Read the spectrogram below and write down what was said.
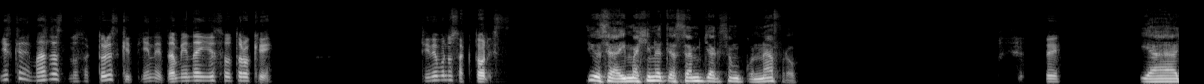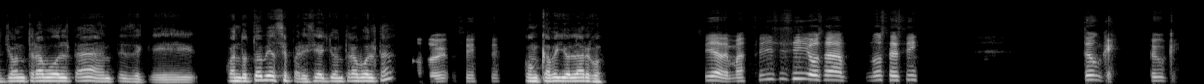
Y es que además los, los actores que tiene, también ahí es otro que tiene buenos actores. Sí, o sea, imagínate a Sam Jackson con afro. Sí. Y a John Travolta antes de que, cuando todavía se parecía a John Travolta, Sí, sí. con cabello largo. Sí, además. Sí, sí, sí, o sea, no sé si. Tengo que, tengo que.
